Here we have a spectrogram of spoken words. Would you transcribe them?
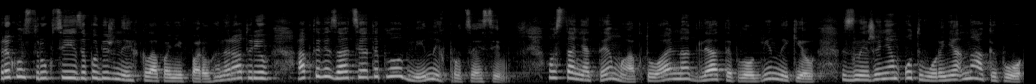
реконструкції запобіжних клапанів парогенераторів, активізація теплообмінних процесів. Остання тема актуальна для теплообмінників зниженням утворення накипу,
